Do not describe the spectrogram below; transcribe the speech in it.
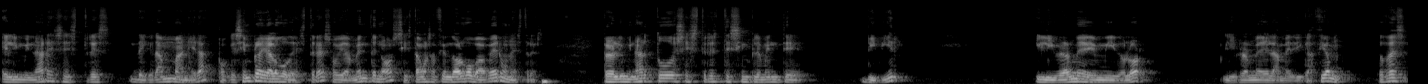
eliminar ese estrés de gran manera, porque siempre hay algo de estrés, obviamente, ¿no? Si estamos haciendo algo va a haber un estrés pero eliminar todo ese estrés de simplemente vivir y librarme de mi dolor, librarme de la medicación. Entonces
